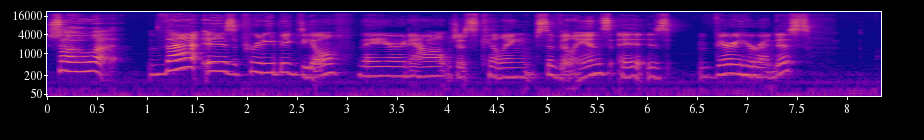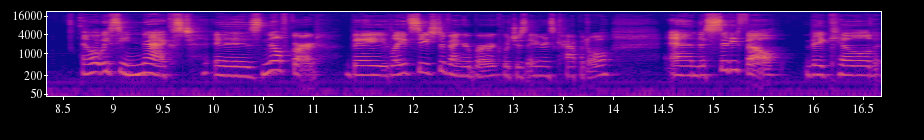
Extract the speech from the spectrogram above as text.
So uh, that is a pretty big deal. They are now just killing civilians. It is very horrendous. And what we see next is Nilfgaard. They laid siege to Vengerberg, which is Aedirn's capital, and the city fell. They killed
